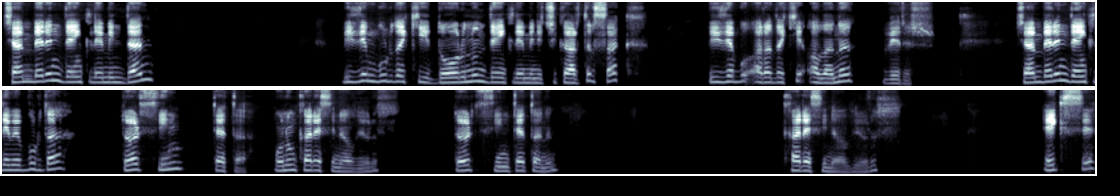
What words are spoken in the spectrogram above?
Çemberin denkleminden bizim buradaki doğrunun denklemini çıkartırsak bize bu aradaki alanı verir. Çemberin denklemi burada 4 sin teta. Onun karesini alıyoruz. 4 sin teta'nın karesini alıyoruz. Eksi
